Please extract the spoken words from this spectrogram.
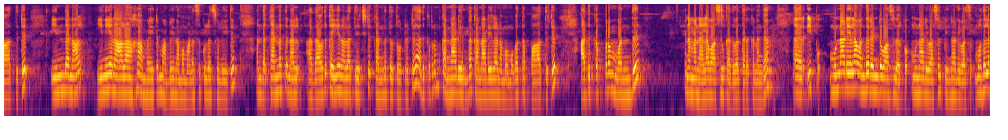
பார்த்துட்டு இந்த நாள் இனிய நாளாக அமையட்டும் அப்படின்னு நம்ம மனசுக்குள்ளே சொல்லிட்டு அந்த கன்னத்தை நல் அதாவது கையை நல்லா தேய்ச்சிட்டு கன்னத்தை தொட்டுட்டு அதுக்கப்புறம் கண்ணாடி இருந்தால் கண்ணாடியில் நம்ம முகத்தை பார்த்துட்டு அதுக்கப்புறம் வந்து நம்ம நல்ல வாசல் கதவை திறக்கணுங்க. இப்போ முன்னாடியெல்லாம் வந்து ரெண்டு வாசல் இருக்கும். முன்னாடி வாசல் பின்னாடி வாசல். முதல்ல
